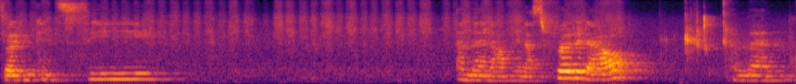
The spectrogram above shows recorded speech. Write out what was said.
so you can see. And then I'm to spread it out and then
